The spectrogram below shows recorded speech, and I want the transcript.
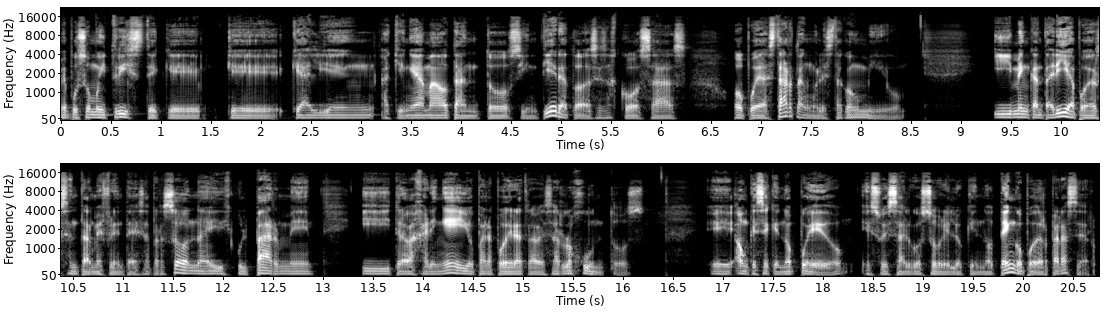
Me puso muy triste que, que, alguien a quien he amado tanto sintiera todas esas cosas o pueda estar tan molesta conmigo. Y me encantaría poder sentarme frente a esa persona y disculparme y trabajar en ello para poder atravesarlo juntos. Eh, aunque sé que no puedo, eso es algo sobre lo que no tengo poder para hacer.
